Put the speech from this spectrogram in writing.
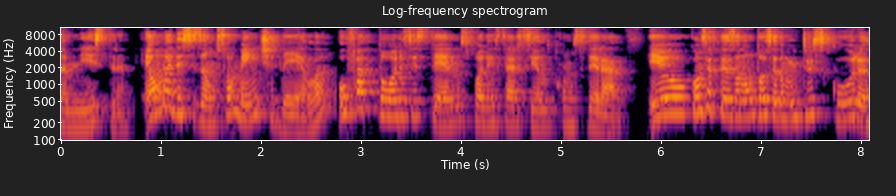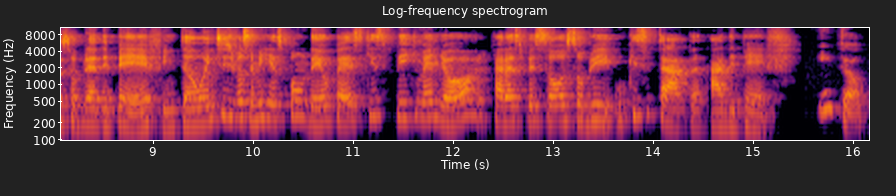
a ministra, é uma decisão somente dela ou fatores externos podem estar sendo considerados? Eu com certeza não estou sendo muito escura sobre a DPF, então antes de você me responder, eu peço que explique melhor para as pessoas sobre o que se trata a DPF. Então,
